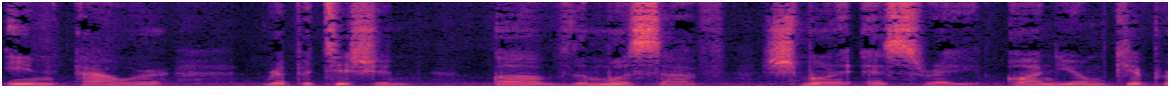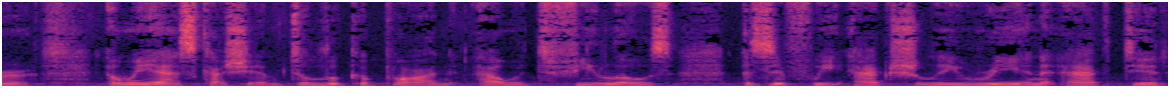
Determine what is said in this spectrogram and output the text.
in our repetition of the Musaf Shmona Esrei on Yom Kippur, and we ask Hashem to look upon our tefillos as if we actually reenacted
